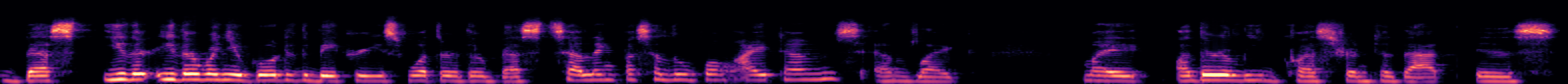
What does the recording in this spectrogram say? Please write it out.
best either either when you go to the bakeries what are their best selling pasalubong items and like my other lead question to that is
